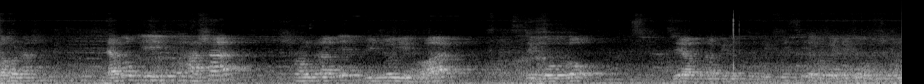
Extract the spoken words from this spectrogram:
তখন। এবং এই ভাষা সংগ্রামে বিজয়ী হওয়ার যে গৌরব, যে আমরা দেখতেছি এবং এটাকে অনুসরণ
